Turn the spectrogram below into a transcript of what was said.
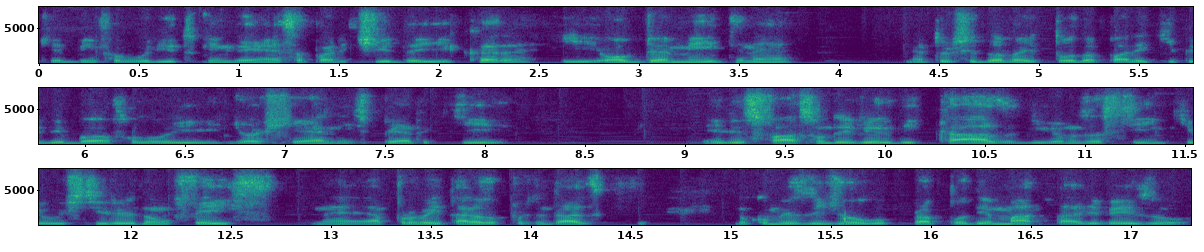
que é bem favorito quem ganhar essa partida aí, cara. E obviamente, né, minha torcida vai toda para a equipe de Buffalo e Josh Allen. Espero que eles façam o dever de casa, digamos assim, que o Steelers não fez, né? Aproveitar as oportunidades que, no começo do jogo para poder matar de vez o,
